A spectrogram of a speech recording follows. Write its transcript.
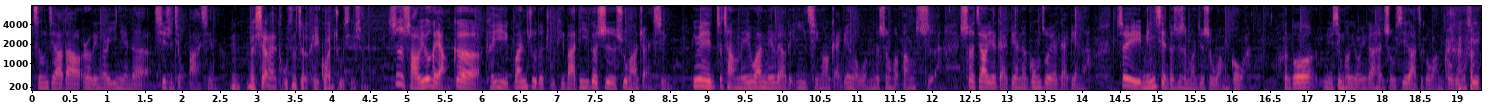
增加到二零二一年的七十九八仙。嗯，那下来投资者可以关注些什么？至少有两个可以关注的主题吧。第一个是数码转型，因为这场没完没了的疫情哦，改变了我们的生活方式啊，社交也改变了，工作也改变了。最明显的是什么？就是网购啊。很多女性朋友应该很熟悉啦，这个网购的东西，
